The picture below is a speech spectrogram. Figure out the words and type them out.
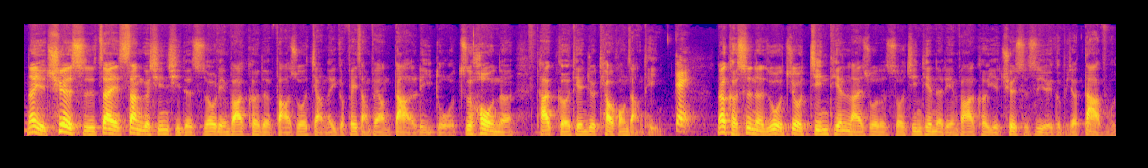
那也确实在上个星期的时候，联发科的法说讲了一个非常非常大的利多，之后呢，它隔天就跳空涨停。对。那可是呢，如果就今天来说的时候，今天的联发科也确实是有一个比较大幅、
